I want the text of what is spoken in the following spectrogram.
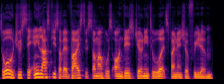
So what would you say? Any last piece of advice to someone who's on this journey towards financial freedom?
